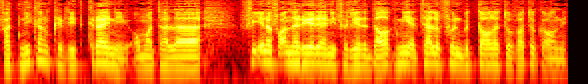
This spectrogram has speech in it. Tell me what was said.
wat nie kan krediet kry nie omdat hulle vir een of ander rede in die verlede dalk nie 'n telefoon betaal het of wat ook al nie.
